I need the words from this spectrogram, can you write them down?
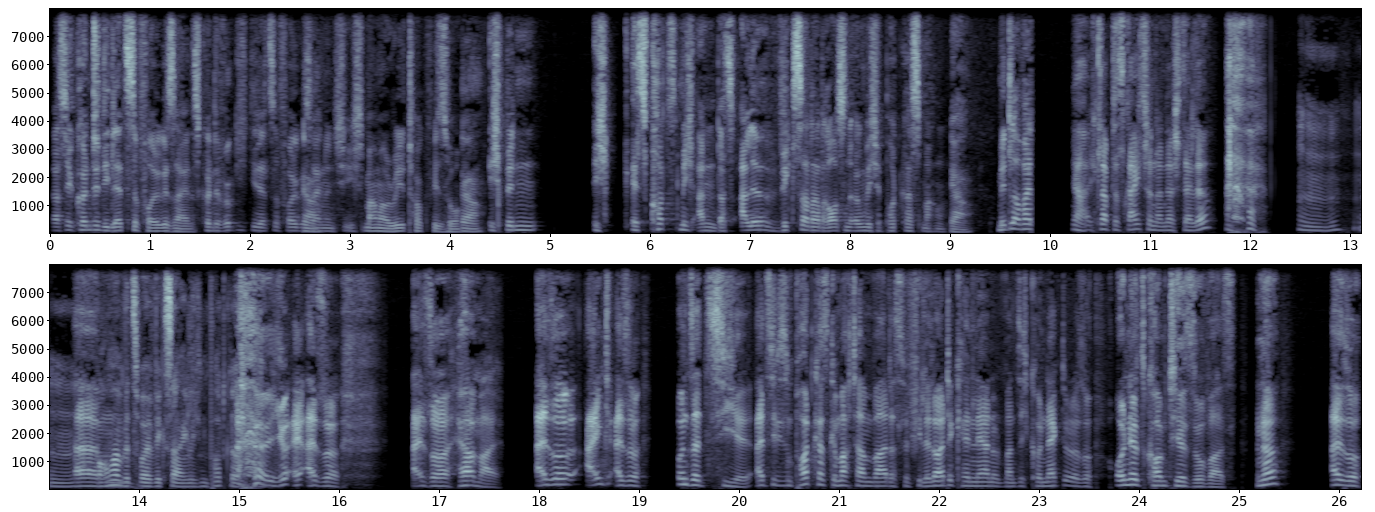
Das hier könnte die letzte Folge sein. Es könnte wirklich die letzte Folge Ja. sein und ich, ich mach mal Real Talk, wieso. Ja. Ich bin, ich, es kotzt mich an, dass alle Wichser da draußen irgendwelche Podcasts machen. ja. Mittlerweile Ja, ich glaube, das reicht schon an der Stelle. Mhm, mhm. Ähm, Warum haben wir zwei Wichser eigentlich einen Podcast? also, also, hör mal. Also, eigentlich, also, unser Ziel, als wir diesen Podcast gemacht haben, war, dass wir viele Leute kennenlernen und man sich connectet oder so. Und jetzt kommt hier sowas, ne? Also,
